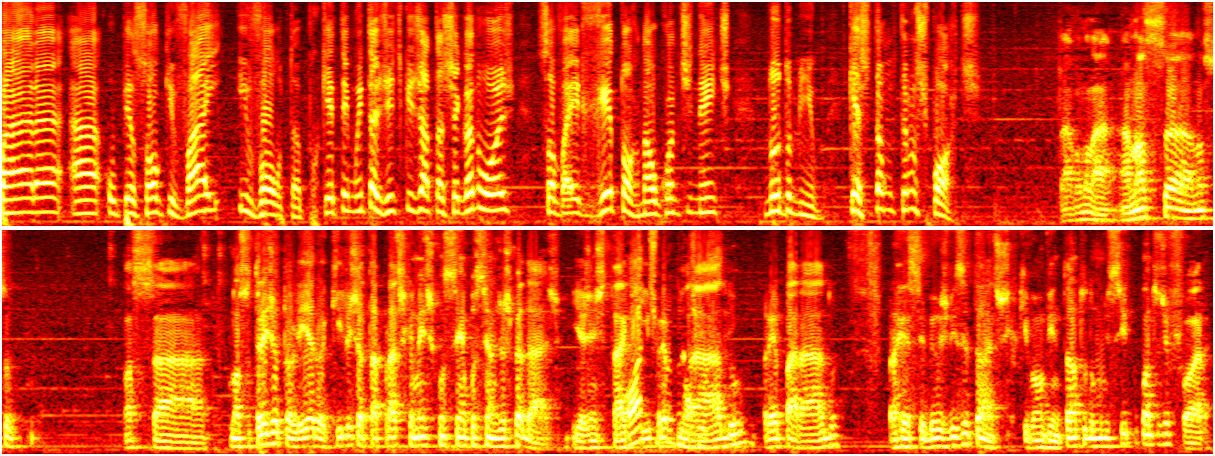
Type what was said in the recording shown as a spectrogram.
para a, o pessoal que vai e volta? Porque tem muita gente que já está chegando hoje, só vai retornar ao continente no domingo. Questão transporte. Tá, vamos lá. A nossa, nosso, nossa, nosso trecho hoteleiro aqui ele já está praticamente com 100% de hospedagem. E a gente está aqui preparado, notícia. preparado para receber os visitantes, que vão vir tanto do município quanto de fora.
